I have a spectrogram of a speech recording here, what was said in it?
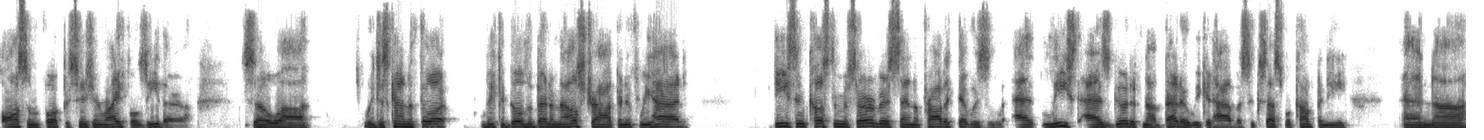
awesome for precision rifles either. So uh, we just kind of thought we could build a better mousetrap. And if we had decent customer service and a product that was at least as good, if not better, we could have a successful company. And uh,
